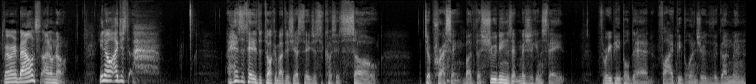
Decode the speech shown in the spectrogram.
Fair and balanced? I don't know. You know, I just I hesitated to talk about this yesterday just because it's so depressing. But the shootings at Michigan State, three people dead, five people injured, the gunman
